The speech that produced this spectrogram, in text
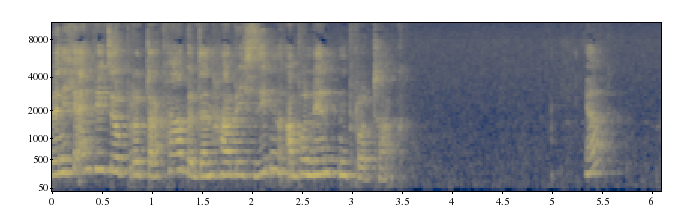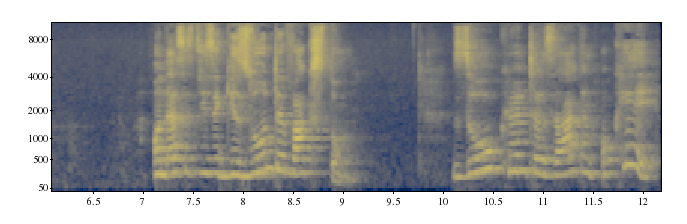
Wenn ich ein Video pro Tag habe, dann habe ich sieben Abonnenten pro Tag. Und das ist diese gesunde Wachstum. So könnte sagen, okay,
